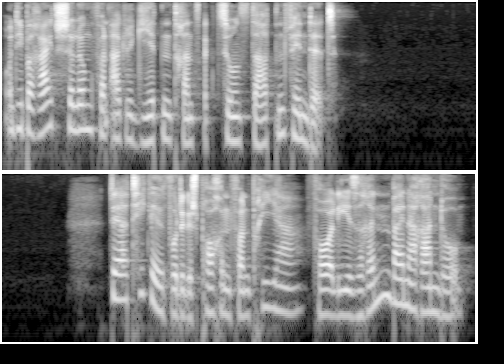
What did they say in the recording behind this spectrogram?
und die Bereitstellung von aggregierten Transaktionsdaten findet. Der Artikel wurde gesprochen von Priya, Vorleserin bei Narando.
